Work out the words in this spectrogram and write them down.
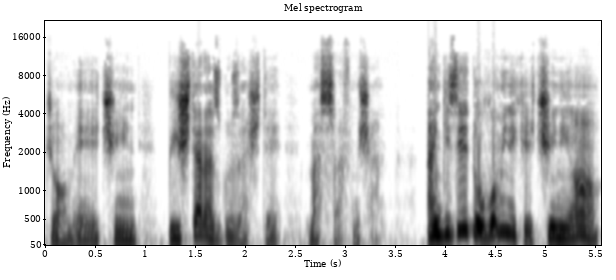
جامعه چین بیشتر از گذشته مصرف میشن. انگیزه دوم اینه که چینیا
